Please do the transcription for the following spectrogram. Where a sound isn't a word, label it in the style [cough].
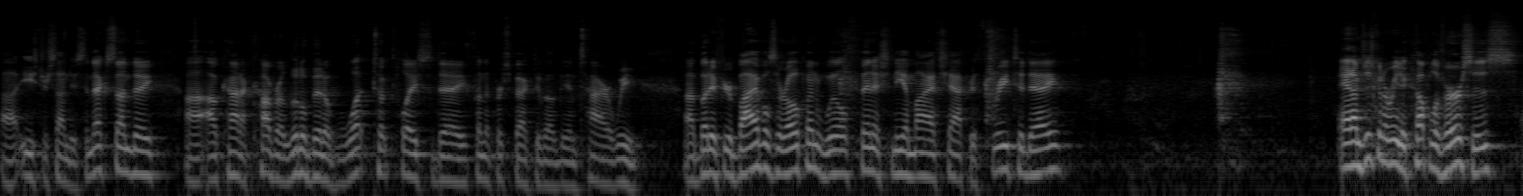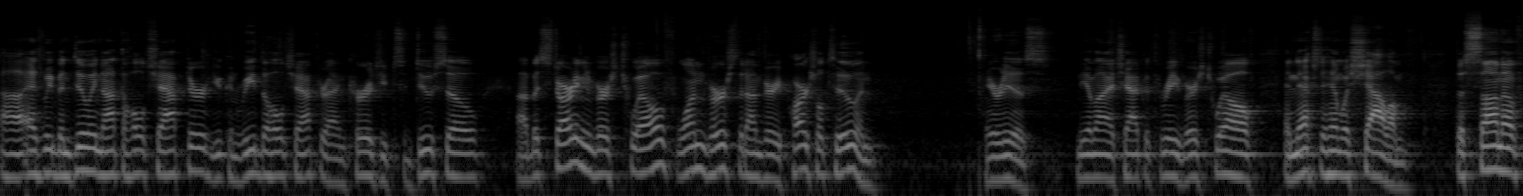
uh, Easter Sunday. So next Sunday, uh, I'll kind of cover a little bit of what took place today from the perspective of the entire week. Uh, but if your Bibles are open, we'll finish Nehemiah chapter 3 today. And I'm just going to read a couple of verses uh, as we've been doing, not the whole chapter. You can read the whole chapter. I encourage you to do so. Uh, but starting in verse 12, one verse that I'm very partial to, and here it is Nehemiah chapter 3, verse 12. And next to him was Shallum, the son of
